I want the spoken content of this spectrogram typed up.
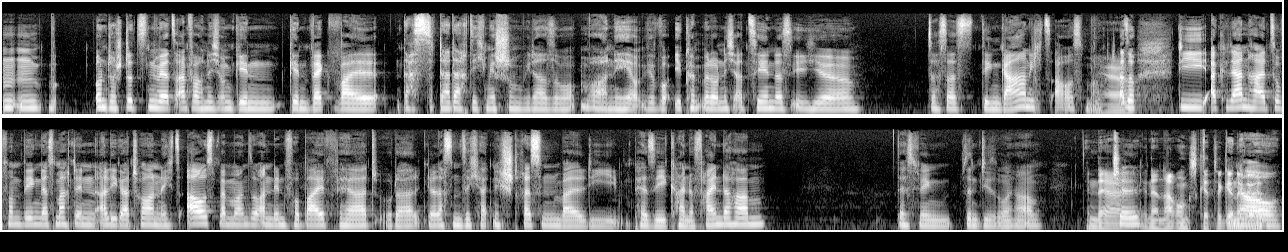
mm -mm, unterstützen wir jetzt einfach nicht und gehen, gehen weg, weil das, da dachte ich mir schon wieder so, boah, nee, wir, ihr könnt mir doch nicht erzählen, dass ihr hier, dass das denen gar nichts ausmacht. Ja. Also die erklären halt so von wegen, das macht den Alligatoren nichts aus, wenn man so an denen vorbeifährt oder die lassen sich halt nicht stressen, weil die per se keine Feinde haben. Deswegen sind die so, ja, In der, Chill. in der Nahrungskette generell. Genau,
